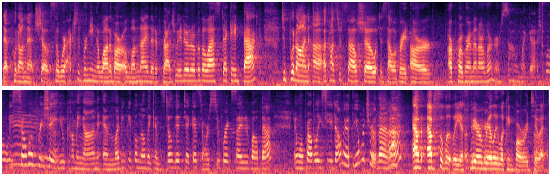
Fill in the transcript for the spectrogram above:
that put on that show. So we're actually bringing a lot of our alumni that have graduated over the last decade back to put on a, a concert style show to celebrate our our program and our learners. Oh my gosh. Well, we so appreciate you coming on and letting people know they can still get tickets, and we're super excited about that. And we'll probably see you down there at the Overture then, ah. huh? Ab absolutely, yes. Okay, we are really looking forward to oh, it.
